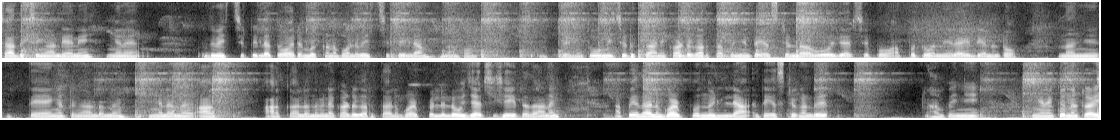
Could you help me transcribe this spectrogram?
ചതച്ചിങ്ങാണ്ട് ഞാൻ ഇങ്ങനെ ഇത് വെച്ചിട്ടില്ല. തോരൻ വെക്കണ പോലെ വെച്ചിട്ടില്ല. അപ്പം പിന്നെ തൂമിച്ചെടുക്കാൻ കടുക് അറുത്തപ്പം ഇനി ടേസ്റ്റ് ഉണ്ടാവുമോ വിചാരിച്ചപ്പോൾ അപ്പോൾ തോന്നിയൊരു ഐഡിയ ആണ് കേട്ടോ എന്നാൽ ഞാൻ തേങ്ങ ഇട്ടുങ്ങാണ്ടൊന്ന് ഇങ്ങനെ ഒന്ന് ആക്കാമല്ലോ പിന്നെ കടുക് അറുത്താലും കുഴപ്പമില്ലല്ലോ വിചാരിച്ച് ചെയ്തതാണ്. അപ്പോൾ ഏതായാലും കുഴപ്പമൊന്നുമില്ല. ടേസ്റ്റൊക്കെ ഉണ്ട്. അപ്പം ഇനി ഇങ്ങനെയൊക്കെ ഒന്ന് ട്രൈ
